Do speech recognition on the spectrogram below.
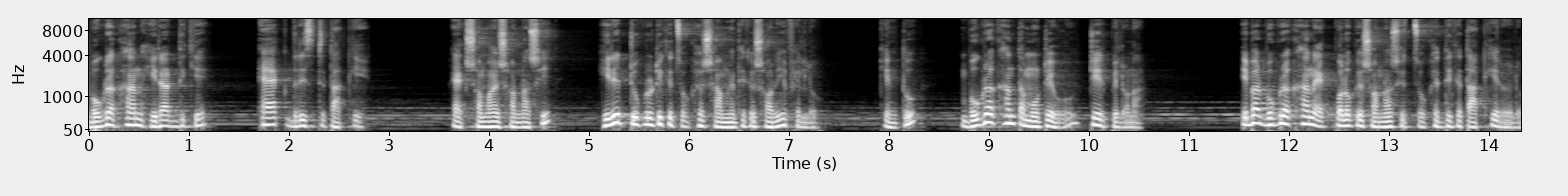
বগুড়া খান হীরার দিকে এক দৃষ্টি তাকিয়ে এক সময় সন্ন্যাসী হীরের টুকরোটিকে চোখের সামনে থেকে সরিয়ে ফেলল। কিন্তু বগুড়া খান তা মোটেও টের পেল না। এবার বগুড়া খান এক পলকে সন্ন্যাসীর চোখের দিকে তাকিয়ে রইল।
